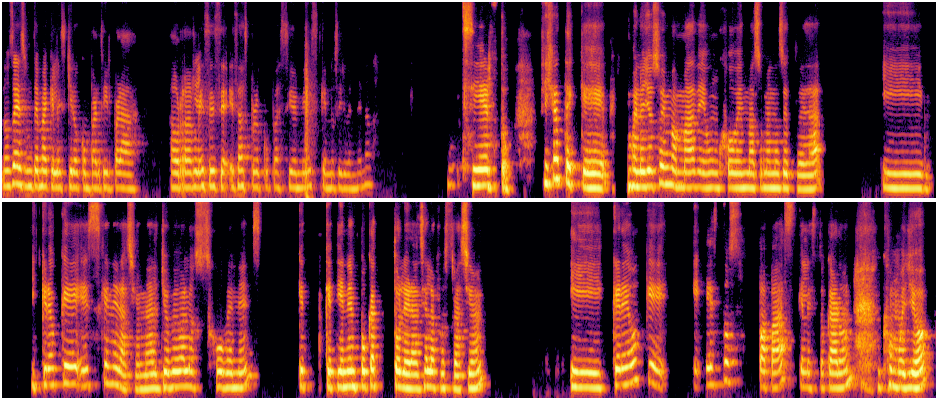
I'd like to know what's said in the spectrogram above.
no sé, es un tema que les quiero compartir para ahorrarles esas preocupaciones que no sirven de nada. Cierto. Fíjate que, bueno, yo soy mamá de un joven más o menos de tu edad y, y creo que es generacional. Yo veo a los jóvenes que, que tienen poca tolerancia a la frustración y creo que e, estos papás que les tocaron, como yo,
